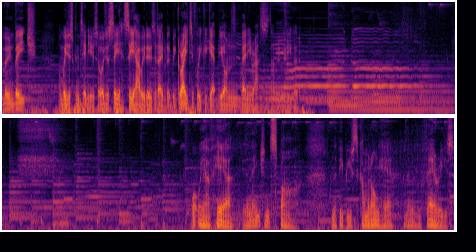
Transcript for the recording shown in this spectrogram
Moon Beach, and we just continue. So we'll just see see how we do today. But it'd be great if we could get beyond Benirras. That'd be really good. What we have here is an ancient spa, and the people used to come along here, and they were little fairies.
